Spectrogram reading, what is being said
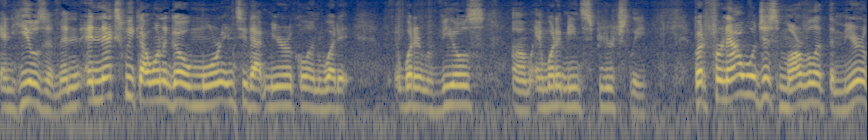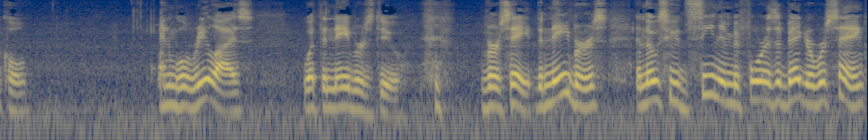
and heals him. And and next week I want to go more into that miracle and what it what it reveals um, and what it means spiritually. But for now, we'll just marvel at the miracle, and we'll realize what the neighbors do. Verse eight: The neighbors and those who had seen him before as a beggar were saying,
